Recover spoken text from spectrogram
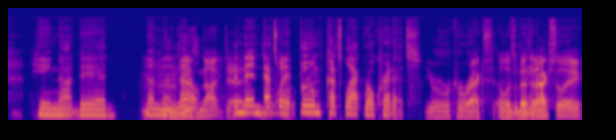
he not dead No, no, Mm-mm, no. He's not dead. and then that's You when it boom correct. cuts black roll credits You're correct, Elizabeth. It Mhm. actually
